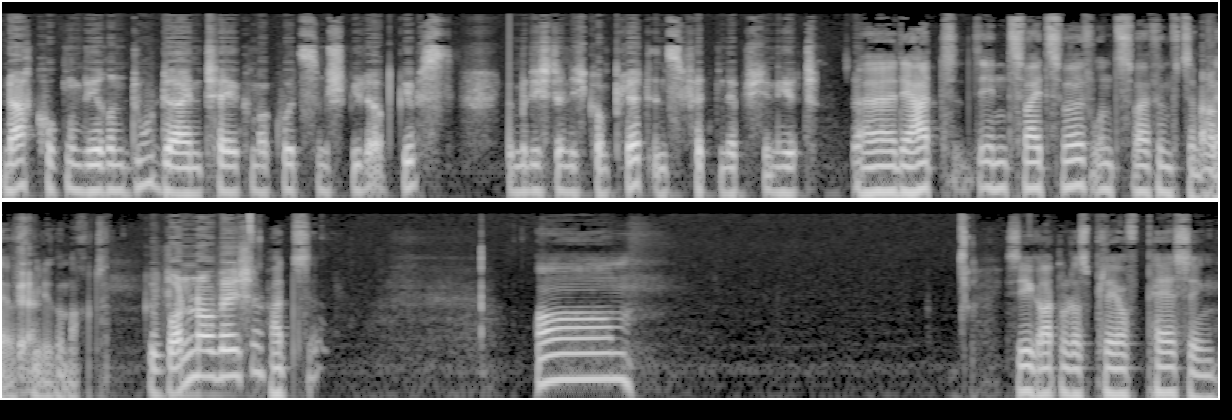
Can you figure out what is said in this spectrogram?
nachgucken, während du deinen Take mal kurz zum Spiel abgibst, damit ich da nicht komplett ins Fettnäpfchen hier äh, Der hat in 2.12 und 2.15 Playoff-Spiele okay. gemacht. Gewonnen auch welche? Hat um, ähm, ich sehe gerade nur das Playoff Passing.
